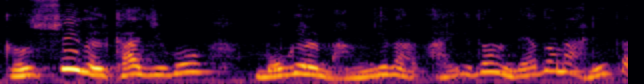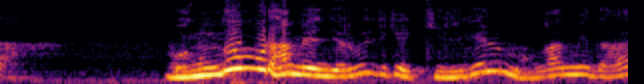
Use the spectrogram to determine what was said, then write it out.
그 수익을 가지고 목요일 만기날, 아, 이 돈은 내 돈 아니다. 원금을 하면 여러분 이렇게 길게를 못 갑니다.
